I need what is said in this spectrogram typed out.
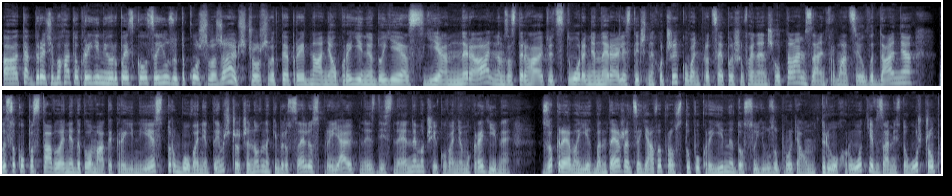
Так, до речі, багато країн Європейського союзу також вважають, що швидке приєднання України до ЄС є нереальним. Застерігають від створення нереалістичних очікувань. Про це пише Financial Times. За інформацією видання. Високопоставлені дипломати країн ЄС турбовані тим, що чиновники Брюсселю сприяють нездійсненним очікуванням України. Зокрема, їх бентежать заяви про вступ України до Союзу протягом трьох років, замість того, щоб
